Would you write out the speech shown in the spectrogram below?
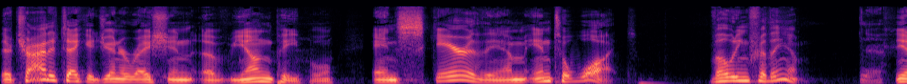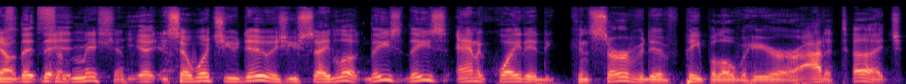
they're trying to take a generation of young people and scare them into what? Voting for them. You know, they, they- Submission. Yeah, So what you do is you say, look, these these antiquated conservative people over here are out of touch,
